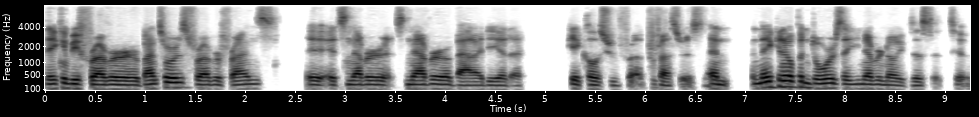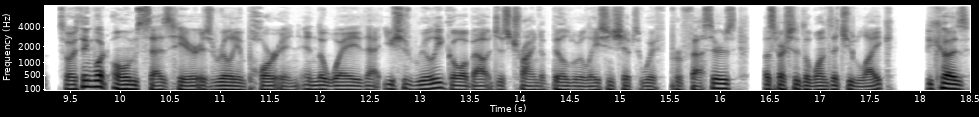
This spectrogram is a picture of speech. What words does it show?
they can be forever mentors, forever friends, it's never it's never a bad idea to get closer to professors, and and they can open doors that you never know existed too. So I think what Ohm says here is really important in the way that you should really go about just trying to build relationships with professors, especially the ones that you like, because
